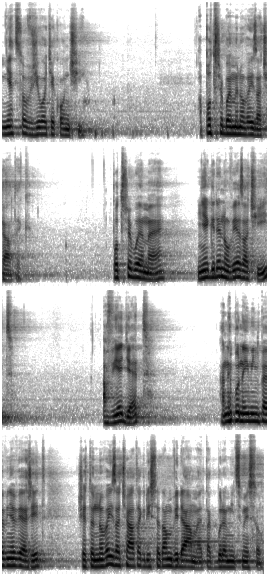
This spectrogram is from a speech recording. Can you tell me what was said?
něco v životě končí. A potřebujeme nový začátek. Potřebujeme někde nově začít a vědět, anebo nejméně pevně věřit, že ten nový začátek, když se tam vydáme, tak bude mít smysl.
